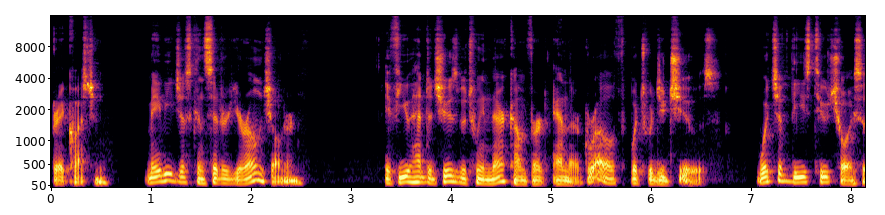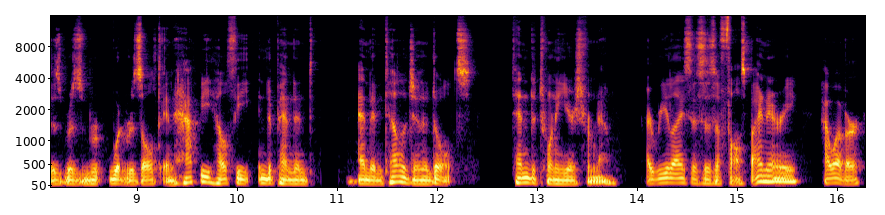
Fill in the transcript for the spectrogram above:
Great question. Maybe just consider your own children. If you had to choose between their comfort and their growth, which would you choose? Which of these two choices res- would result in happy, healthy, independent, and intelligent adults 10 to 20 years from now? I realize this is a false binary. However,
